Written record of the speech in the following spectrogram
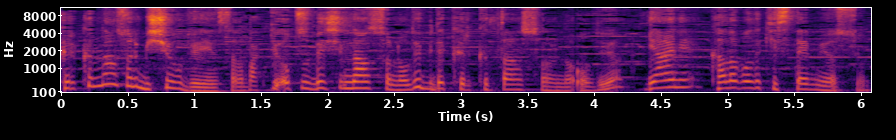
40'ından sonra bir şey oluyor insana. Bak bir 35'inden sonra oluyor bir de 40'ından sonra oluyor. Yani kalabalık istemiyorsun.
